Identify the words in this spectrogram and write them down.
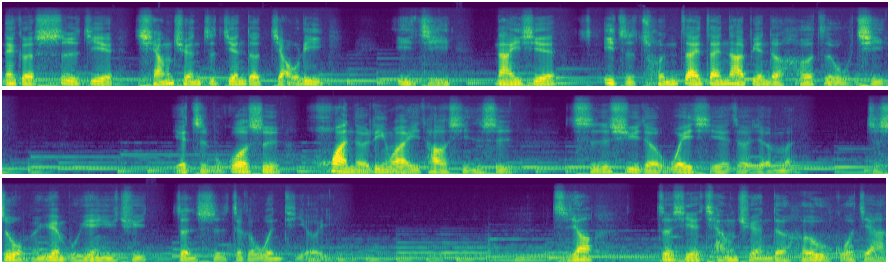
那个世界强权之间的角力，以及那一些一直存在在那边的核子武器。也只不过是换了另外一套形式，持续的威胁着人们，只是我们愿不愿意去正视这个问题而已。只要这些强权的核武国家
